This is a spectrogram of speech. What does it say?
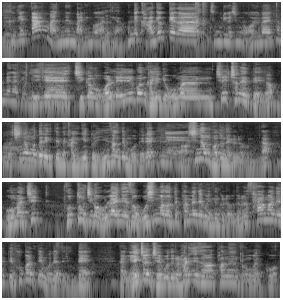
네. 그게 딱 맞는 말인 것 같아요. 근데 가격대가 지금 우리가 지금 얼마에 판매가 되고 있어요? 이게 지금 원래 1번 가격이 5만 7천 엔대예요. 어. 신형 모델이기 때문에 가격이 또 인상된 모델의 네. 어, 신형 버전의 글러브입니다. 5만 7 보통 지금 온라인에서 50만 원대 판매되고 있는 글러브들은 4만 원대 후반대 모델들인데 그러니까 예전 재고들을 할인해서 파는 경우가 있고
